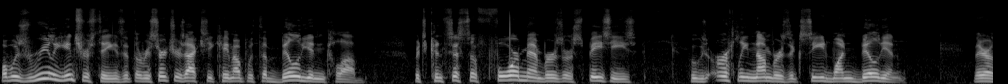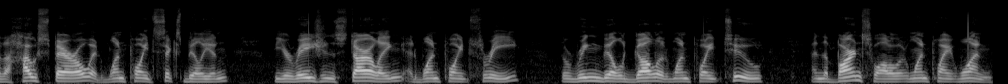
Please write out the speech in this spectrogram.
What was really interesting is that the researchers actually came up with the Billion Club, which consists of four members or species whose earthly numbers exceed 1 billion. They are the house sparrow at 1.6 billion, the Eurasian starling at 1.3, the ring-billed gull at 1.2, and the barn swallow at 1.1.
